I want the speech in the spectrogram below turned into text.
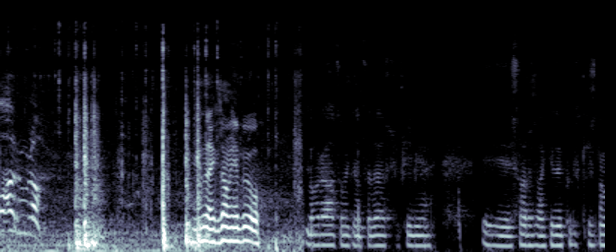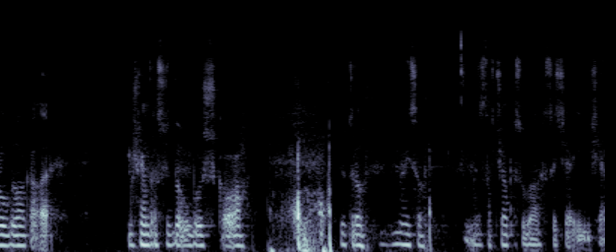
O, rura! Nie no, jak dla mnie było. Dobra, to będzie na tyle w tym filmie. Sorry za taki krótki znowu vlog, ale musiałem wracać do domu, bo już szkoła jutro. No i co? Zostawcie łapę suba, chcecie i się.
